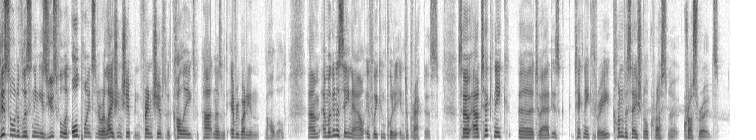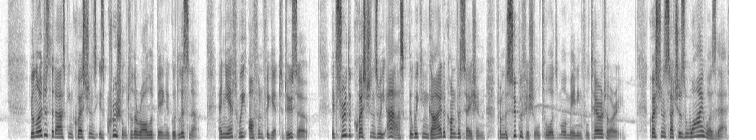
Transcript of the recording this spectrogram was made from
this sort of listening is useful at all points in a relationship, in friendships, with colleagues, with partners, with everybody in the whole world. Um, and we're going to see now if we can put it into practice. So, our technique uh, to add is technique three conversational crossroads. You'll notice that asking questions is crucial to the role of being a good listener, and yet we often forget to do so. It's through the questions we ask that we can guide a conversation from the superficial towards more meaningful territory. Questions such as why was that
